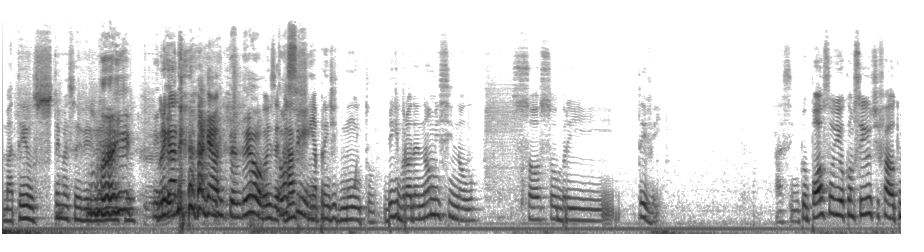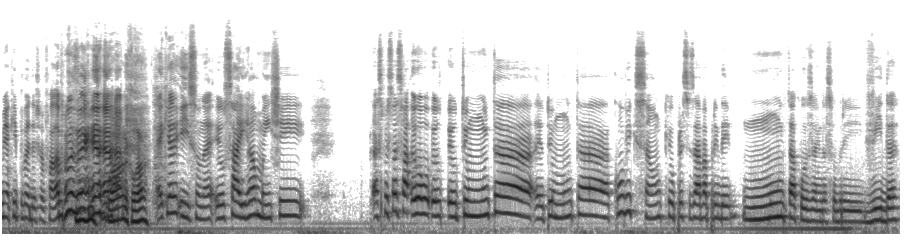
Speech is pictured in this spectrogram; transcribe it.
Matheus, tem mais cerveja? Aí, Obrigada. Entendeu? Pois é, Então, Rafinha, assim, aprendi muito. Big Brother não me ensinou só sobre TV. Assim, o que eu posso e eu consigo te falar, o que minha equipe vai deixar eu falar pra você. claro, claro. É que é isso, né? Eu saí realmente. As pessoas falam. Eu, eu, eu tenho muita. Eu tenho muita convicção que eu precisava aprender muita coisa ainda sobre vida.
